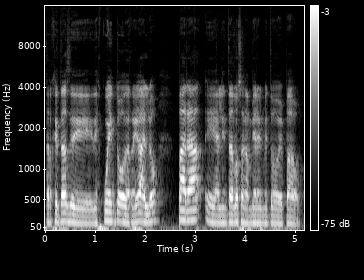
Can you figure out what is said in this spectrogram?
tarjetas de descuento o de regalo para eh, alentarlos a cambiar el método de pago.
